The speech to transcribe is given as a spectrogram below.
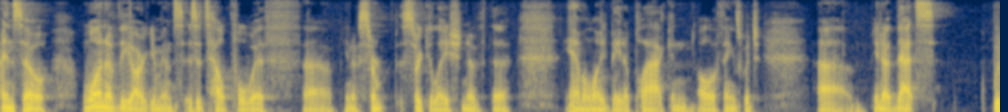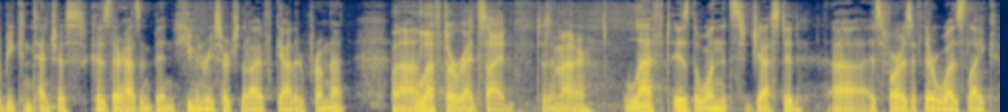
and so one of the arguments is it's helpful with uh, you know cir- circulation of the amyloid beta plaque and all the things which um, you know that's would be contentious because there hasn't been human research that I've gathered from that. Um, left or right side doesn't matter. Left is the one that's suggested uh, as far as if there was like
